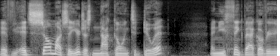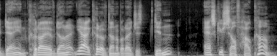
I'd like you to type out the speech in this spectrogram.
If it's so much that you're just not going to do it, and you think back over your day and could I have done it? Yeah, I could have done it, but I just didn't. Ask yourself, how come?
